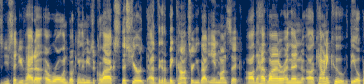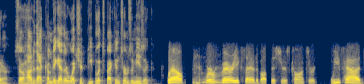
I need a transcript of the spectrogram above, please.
you said you've had a, a, role in booking the musical acts this year at the, the big concert. You got Ian Munsick, uh, the headliner, and then uh, Counting Coup, the opener. So how did that come together? What should people expect in terms of music? Well, we're very excited about this year's concert. We've had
